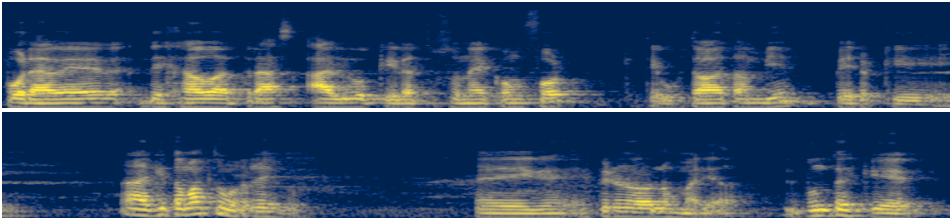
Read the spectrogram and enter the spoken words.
por haber dejado atrás algo que era tu zona de confort, que te gustaba también, pero que, nada, que tomaste un riesgo. espero no haberlos mareado. El punto es que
